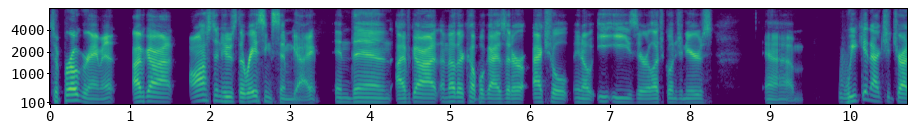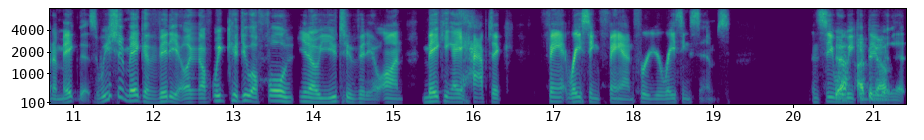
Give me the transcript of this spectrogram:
to program it. I've got Austin, who's the racing sim guy, and then I've got another couple guys that are actual, you know, EEs they're electrical engineers. Um, we can actually try to make this. We should make a video, like a, we could do a full, you know, YouTube video on making a haptic fan racing fan for your racing sims, and see what Yeah, we can do down. with it.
